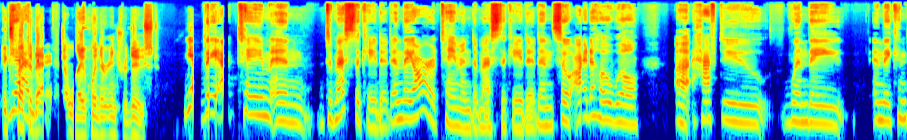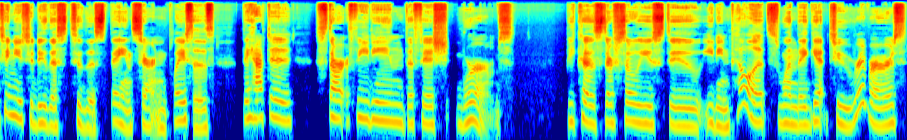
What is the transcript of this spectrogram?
expect yeah, them to act that way when they're introduced. Yeah, they act tame and domesticated, and they are tame and domesticated. And so Idaho will uh, have to, when they and they continue to do this to this day in certain places, they have to start feeding the fish worms because they're so used to eating pellets when they get to rivers.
